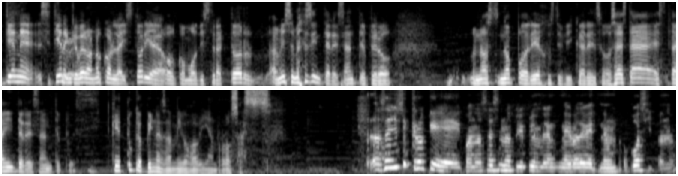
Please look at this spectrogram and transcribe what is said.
tiene, si tiene que ver o no con la historia o como distractor. A mí se me hace interesante, pero no, no podría justificar eso. O sea, está, está interesante, pues. ¿Qué, ¿Tú qué opinas, amigo Fabián Rosas? O sea, yo sí creo que cuando se hace una película en blanco y negro debe tener un propósito, ¿no?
